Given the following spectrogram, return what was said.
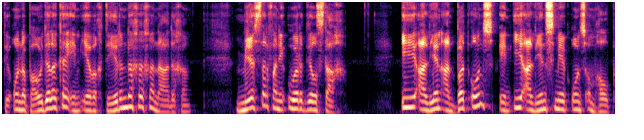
die onophoudelike en ewigdurende genadige, meester van die oordeelsdag. U alleen aanbid ons en U alleen smeek ons om hulp.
